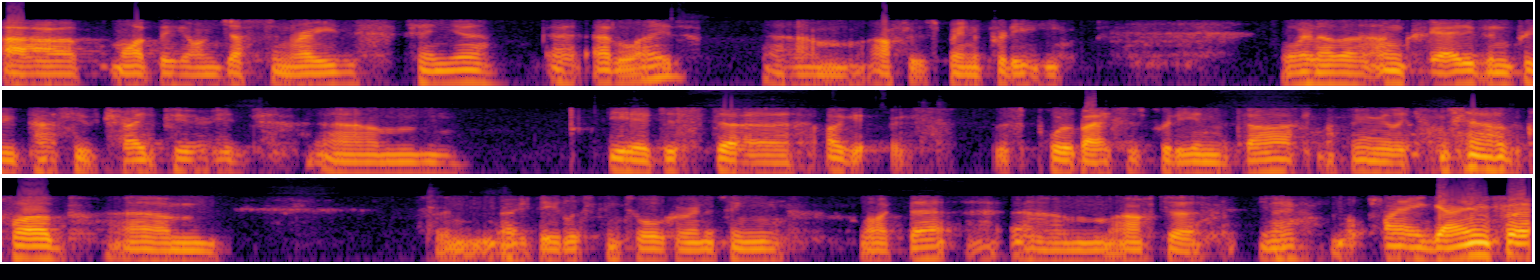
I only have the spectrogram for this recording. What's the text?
uh, might be on Justin Reid's tenure at Adelaide um, after it's been a pretty or another uncreative and pretty passive trade period. Um, yeah, just uh, I get the supporter base is pretty in the dark. Nothing really comes out of the club. Um, so no delisting talk or anything like that. Um, after you know not playing a game for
